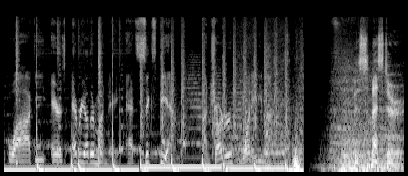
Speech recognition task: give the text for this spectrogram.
Chippewa Hockey airs every other Monday at 6 p.m. on Charter 189. This semester,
